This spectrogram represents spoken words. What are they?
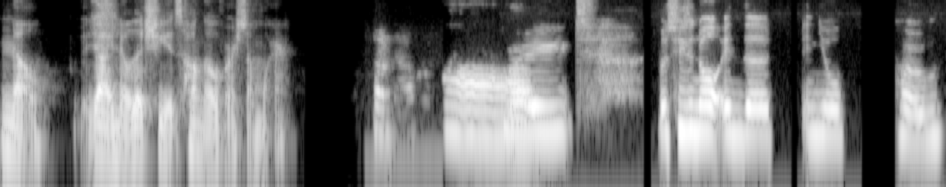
No. I know that she is hungover somewhere. Oh no. Oh, Great. But she's not in the in your home.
